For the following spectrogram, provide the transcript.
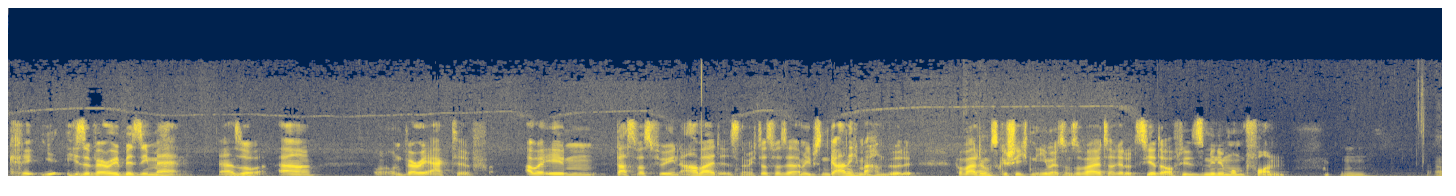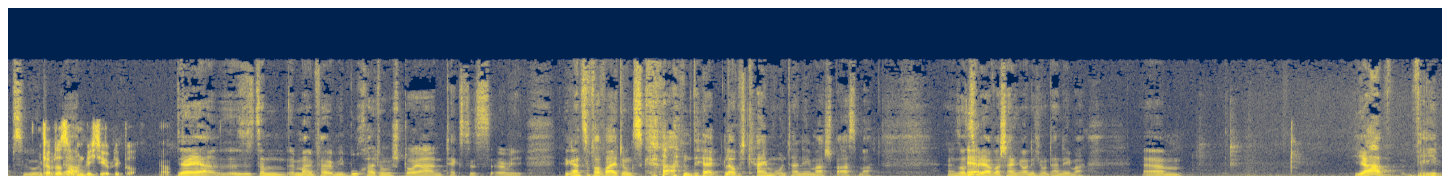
kreiert, he's a very busy man. Also, äh, und very active. Aber eben das, was für ihn Arbeit ist, nämlich das, was er am liebsten gar nicht machen würde, Verwaltungsgeschichten, E-Mails und so weiter, reduziert er auf dieses Minimum von. Mhm. Absolut. Ich glaube, das ist ja. auch ein wichtiger Blick drauf. Ja. ja, ja, es ist dann in meinem Fall irgendwie Buchhaltung, Steuern, Text ist irgendwie der ganze Verwaltungskram, der, glaube ich, keinem Unternehmer Spaß macht. Sonst ja. wäre er wahrscheinlich auch nicht Unternehmer. Ähm, ja, wie,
